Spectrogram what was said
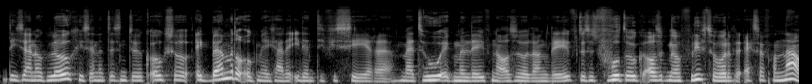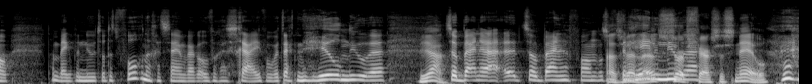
die zijn ook logisch. En het is natuurlijk ook zo, ik ben me er ook mee gaan identificeren met hoe ik mijn leven nou al zo lang leef. Dus het voelt ook, als ik nou verliefd zou worden, echt zo van, nou, dan ben ik benieuwd wat het volgende gaat zijn waar ik over ga schrijven. Wordt echt een heel nieuwe, Ja, het zou bijna, het zou bijna van, is een wel hele. Een nieuwe... soort verse sneeuw.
